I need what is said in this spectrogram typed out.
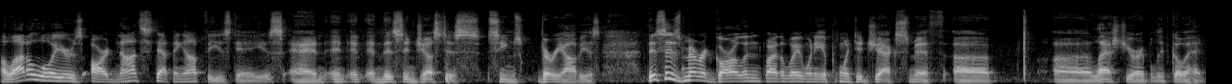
A lot of lawyers are not stepping up these days, and, and, and this injustice seems very obvious. This is Merrick Garland, by the way, when he appointed Jack Smith uh, uh, last year, I believe. Go ahead.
